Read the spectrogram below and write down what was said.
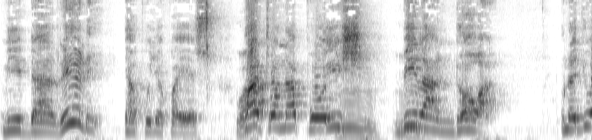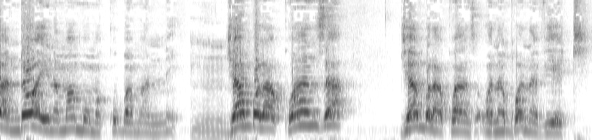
ni dalili ya kuja kwa yesu watu wanapoishi mm. bila ndoa unajua ndoa ina mambo makubwa manne mm. jambo la kwanza jambo la kwanza wanakuwa na vyeti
